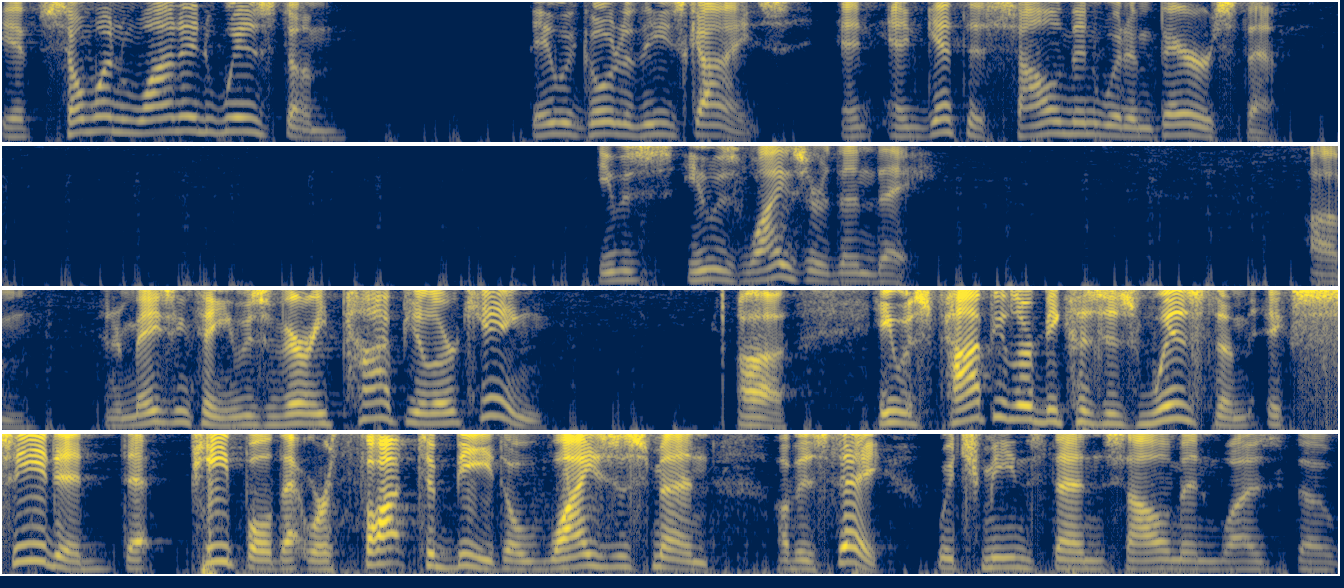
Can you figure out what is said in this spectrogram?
If someone wanted wisdom, they would go to these guys. And, and get this Solomon would embarrass them. He was, he was wiser than they. Um, an amazing thing. He was a very popular king. Uh, he was popular because his wisdom exceeded that people that were thought to be the wisest men of his day, which means then Solomon was the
